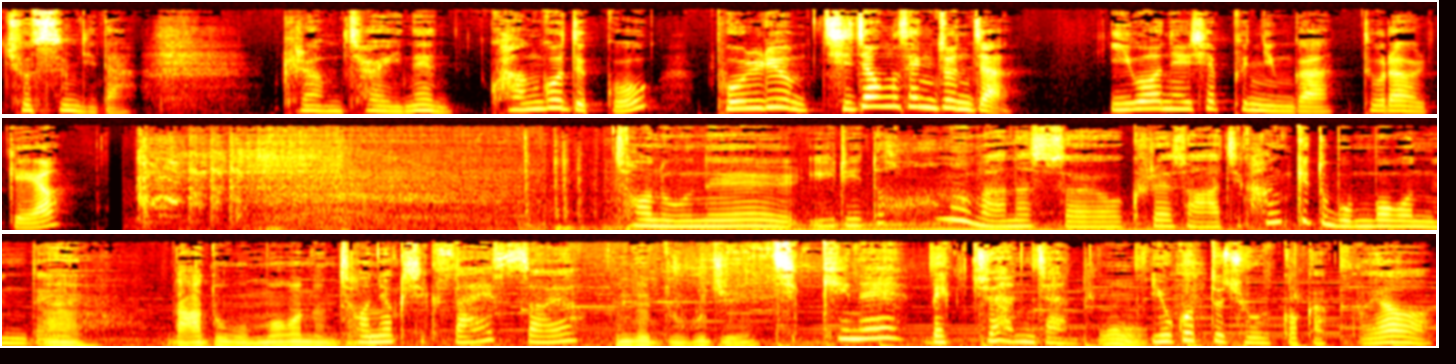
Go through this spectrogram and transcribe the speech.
좋습니다. 그럼 저희는 광고 듣고 볼륨 지정 생존자 이원일 셰프님과 돌아올게요. 전 오늘 일이 너무 많았어요. 그래서 아직 한 끼도 못 먹었는데. 어, 나도 못 먹었는데. 저녁 식사 했어요? 근데 누구지? 치킨에 맥주 한 잔. 오. 요것도 좋을 것 같고요.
